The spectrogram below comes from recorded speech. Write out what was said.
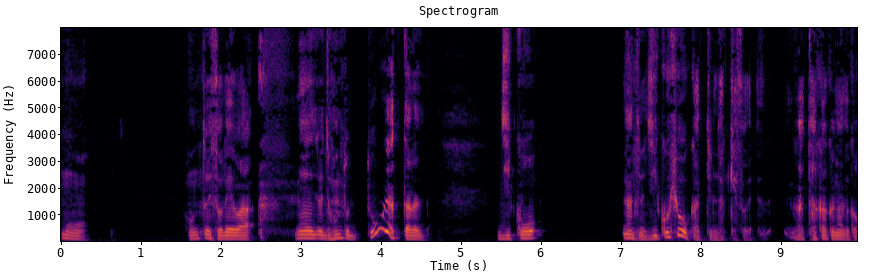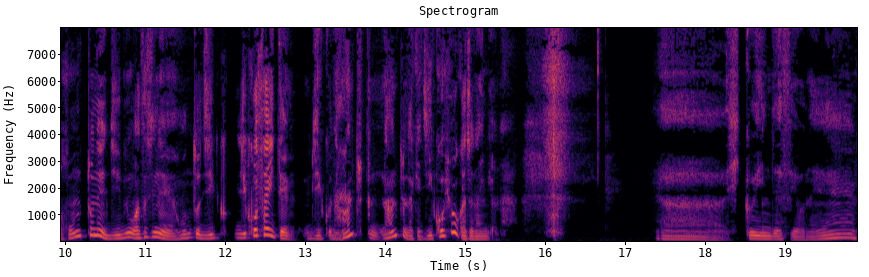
もう、本当にそれは、ね、本当どうやったら自己、なんていうの、自己評価っていうんだっけ、それ。が高くなるか、本当ね、自分、私ね、本当自己、自己採点、自己、なんて、なんていうんだっけ、自己評価じゃないんだよな。いや低いんですよね。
